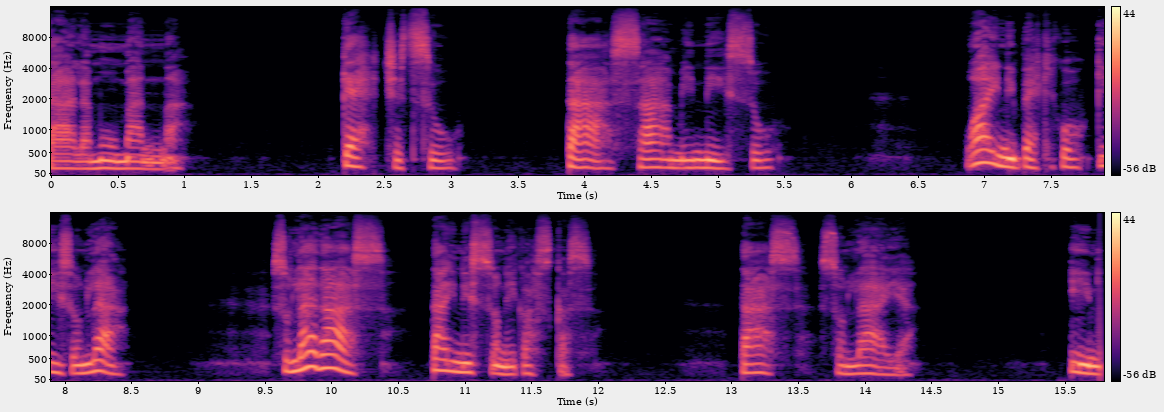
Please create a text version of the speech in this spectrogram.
Täällä muu männa. Kehtset suu. Tää saami niissuu. Sun taas, tai nissoni kaskas. Taas sun. In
